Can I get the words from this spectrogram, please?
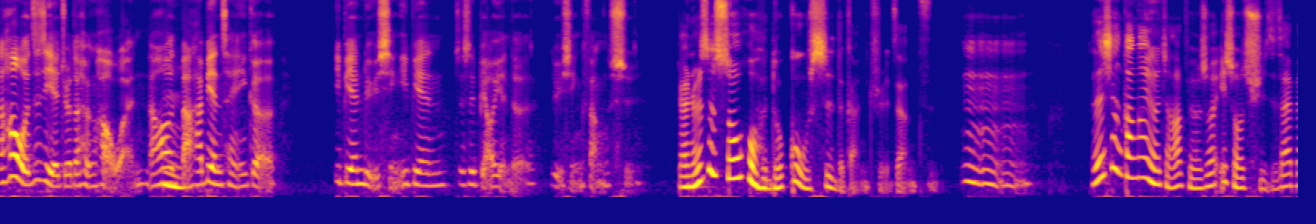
然后我自己也觉得很好玩，然后嗯把它变成一个一边旅行一边就是表演的旅行方式。感觉是收获很多故事的感觉，这样子。嗯嗯嗯，可是像刚刚有讲到，比如说一首曲子在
